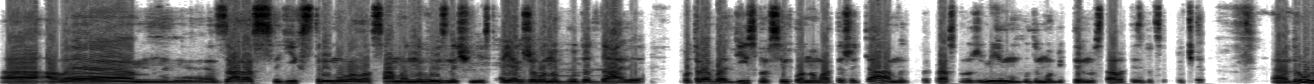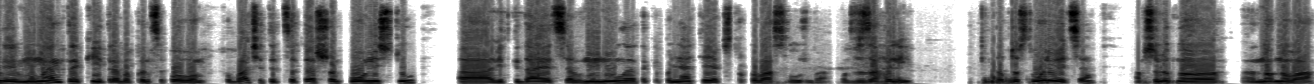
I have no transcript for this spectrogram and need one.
але зараз їх стримувала саме невизначеність. А як же воно буде далі? Бо треба дійсно всім планувати життя. Ми прекрасно розуміємо, будемо об'єктивно ставитись до цих речей. Е, Другий момент, який треба принципово побачити, це те, що повністю е, відкидається в минуле таке поняття, як строкова служба. От взагалі. Тобто створюється абсолютно е, нова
